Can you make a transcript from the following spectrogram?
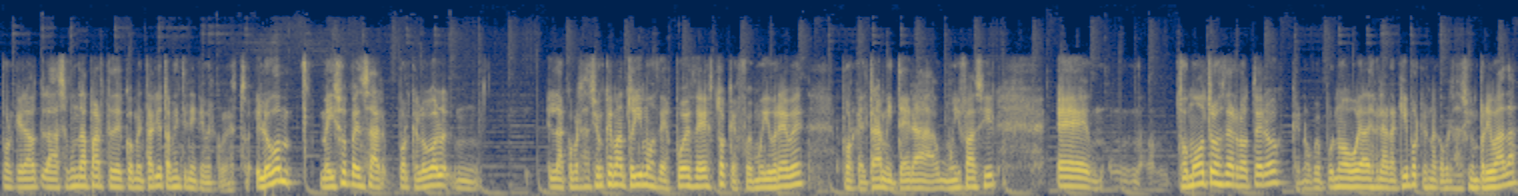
Porque la, segunda parte del comentario también tiene que ver con esto. Y luego me hizo pensar, porque luego mm, la conversación que mantuvimos después de esto, que fue muy breve, porque el trámite era muy fácil, eh, tomó otros derroteros, que no, no voy a desvelar aquí porque es una conversación privada,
